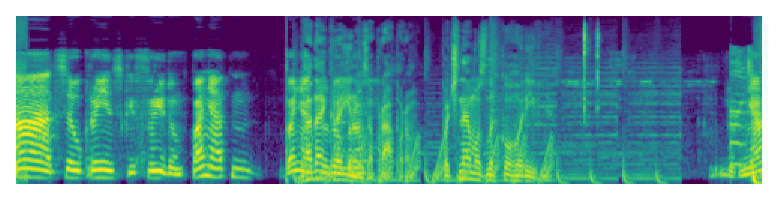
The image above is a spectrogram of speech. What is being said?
А, це український Freedom. Понятно. Понятно, Гадай добре. країну за прапором. Почнемо з легкого рівня. Дурня.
